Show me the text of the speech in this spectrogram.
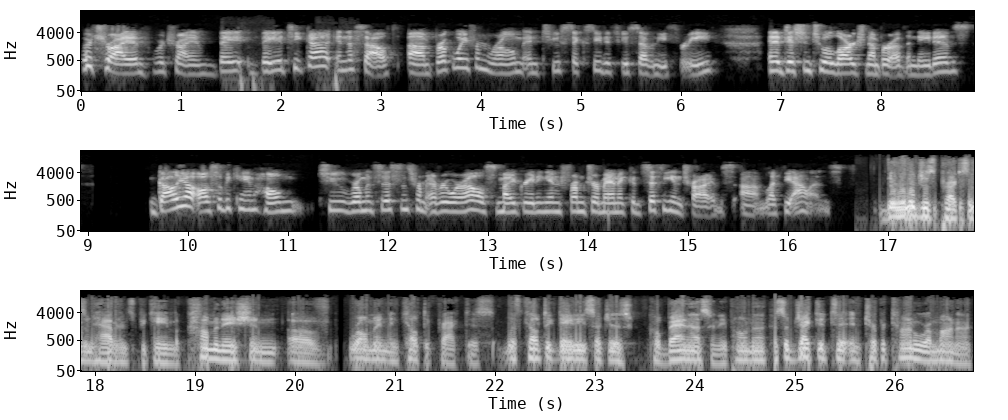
We're trying. We're trying. Be- Baetica in the south um, broke away from Rome in 260 to 273, in addition to a large number of the natives. Gallia also became home to Roman citizens from everywhere else, migrating in from Germanic and Scythian tribes um, like the Alans. The religious practices of inhabitants became a combination of Roman and Celtic practice, with Celtic deities such as Cobanus and Epona subjected to Interpretatio Romana,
